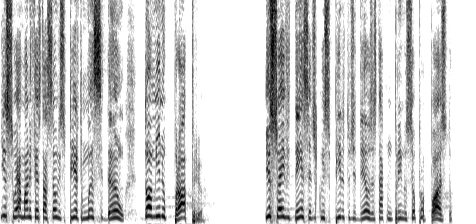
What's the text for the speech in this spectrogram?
Isso é a manifestação do Espírito, mansidão, domínio próprio. Isso é evidência de que o Espírito de Deus está cumprindo o seu propósito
